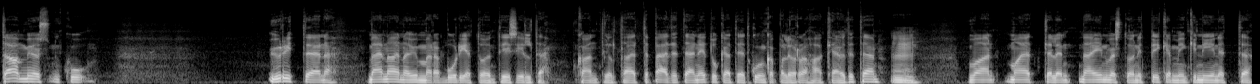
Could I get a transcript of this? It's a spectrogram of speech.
Tämä on myös niin kuin, yrittäjänä, mä en aina ymmärrä budjetointia siltä kantilta, että päätetään etukäteen, että kuinka paljon rahaa käytetään Mm. vaan mä ajattelen nämä investoinnit pikemminkin niin, että,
